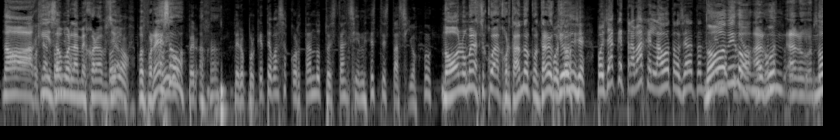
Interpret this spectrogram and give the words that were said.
no, O aquí sea, somos Toño, la mejor opción. Toño, pues por amigo, eso. pero, pero ¿por qué te vas acortando tu estancia en esta estación? No, no me la estoy acortando, al contrario. Pues quiero- tú dices, pues ya que trabaje en la otra, o sea, estás No, digo, ya algún, no,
